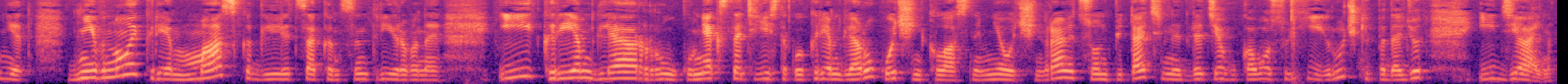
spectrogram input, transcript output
нет, дневной крем, маска для лица концентрированная и крем для рук. У меня, кстати, есть такой крем для рук, очень классный, мне очень нравится, он питательный для тех, у кого сухие ручки, подойдет идеально.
